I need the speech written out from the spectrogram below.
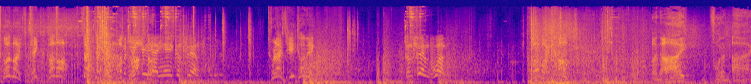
Thermite, take cover! Semtex incoming! Raptor! KIA confirmed. Flash incoming! Confirmed one. Oh Thermite out! An eye for an eye.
